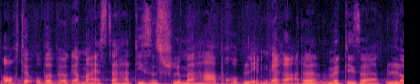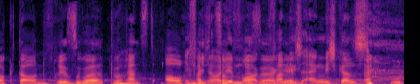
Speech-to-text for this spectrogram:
auch der Oberbürgermeister hat dieses schlimme Haarproblem gerade mit dieser Lockdown-Frisur. Du kannst auch ich nicht fand heute Morgen Friseur fand ich es eigentlich ganz gut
